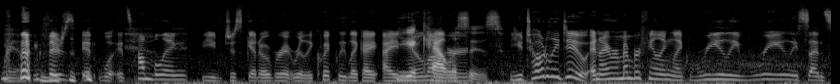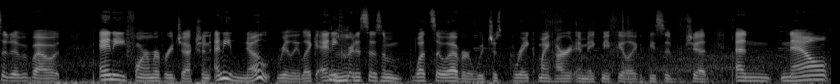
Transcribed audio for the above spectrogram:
Yeah. like there's it well, it's humbling. You just get over it really quickly. Like I I You no get longer- calluses. you totally do. And I remember feeling like really, really sensitive about any form of rejection, any note really, like any Mm-hmm. criticism whatsoever would just break my heart and make me feel like a piece of shit. And now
